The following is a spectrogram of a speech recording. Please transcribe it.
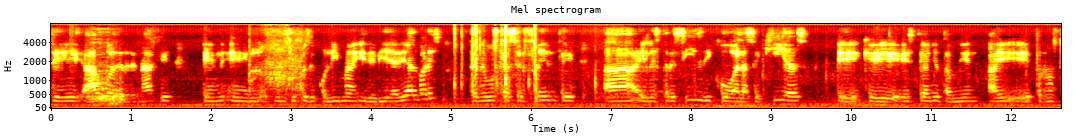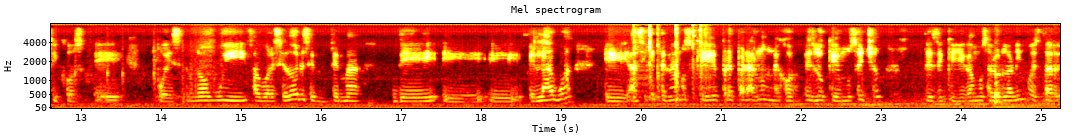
de agua, de drenaje en, los municipios de Colima y de Villa de Álvarez. Tenemos que hacer frente a el estrés hídrico, a las sequías, eh, que este año también hay eh, pronósticos eh, pues no muy favorecedores en el tema de el agua. así que tenemos que prepararnos mejor, es lo que hemos hecho desde que llegamos al organismo, estar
